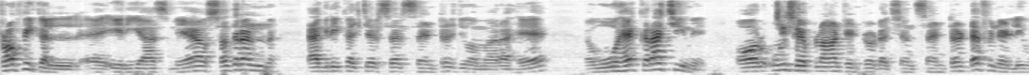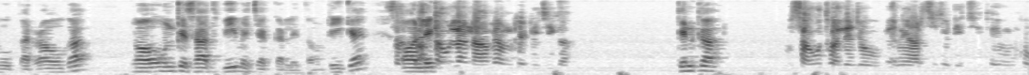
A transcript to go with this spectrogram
ट्रॉपिकल एरियाज़ में है और सदरन एग्रीकल्चर सर्च सेंटर जो हमारा है वो है कराची में। और उनके प्लांट इंट्रोडक्शन सेंटर डेफिनेटली वो कर रहा होगा और उनके साथ भी मैं चेक कर लेता हूँ ठीक है? और नाम है उनके डीजी का। किनका साउथ वाले जो एनएआरसी के डीजी थे उनको।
